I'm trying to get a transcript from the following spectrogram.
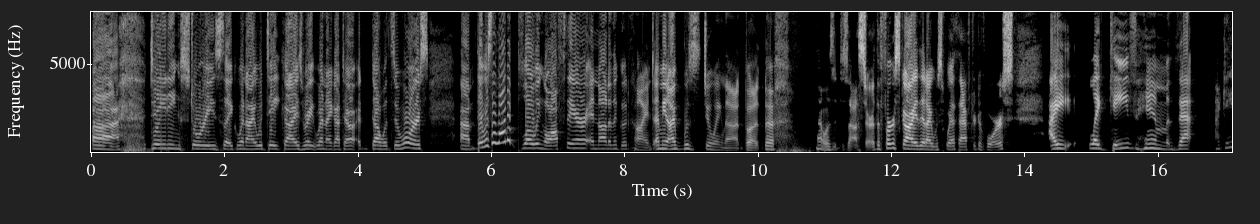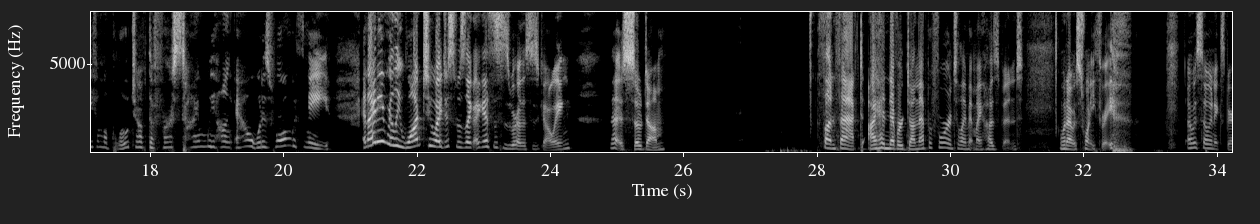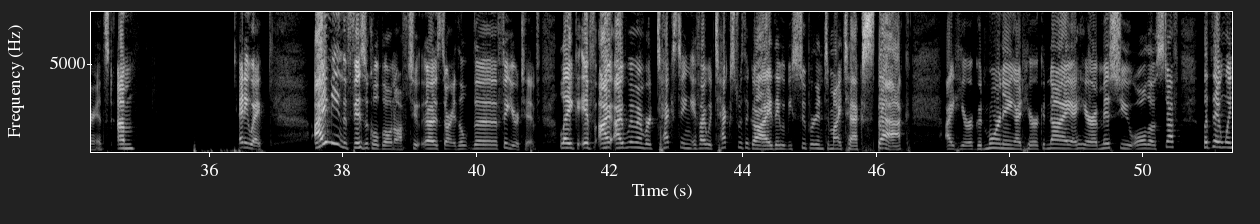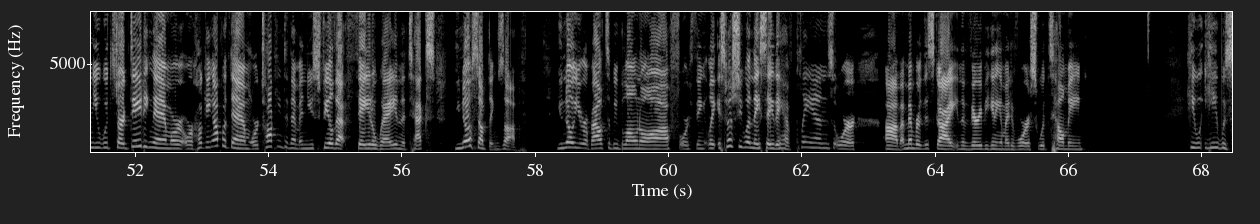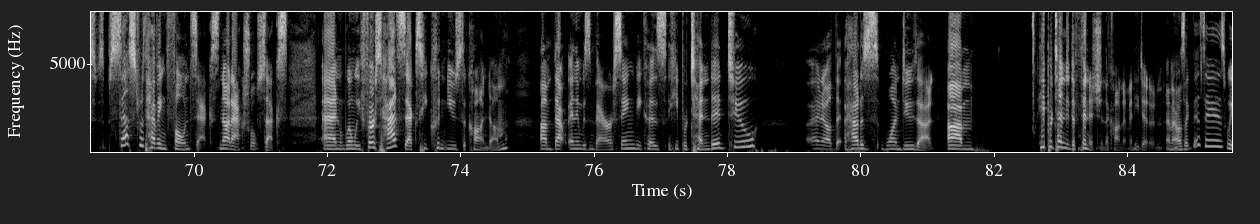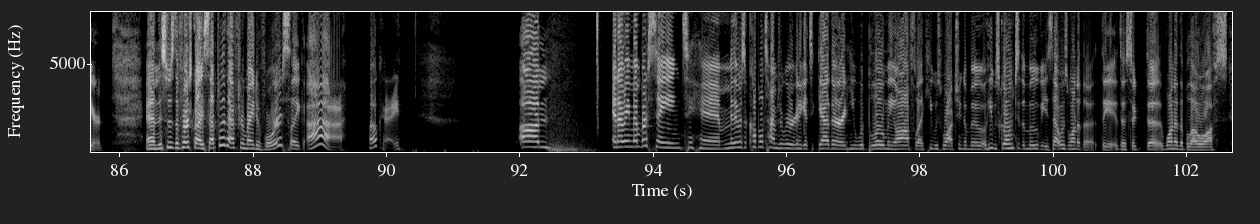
uh dating stories like when I would date guys right when I got done with divorce, um, there was a lot of blowing off there and not in the good kind. I mean, I was doing that, but ugh, that was a disaster. The first guy that I was with after divorce, I like gave him that I gave him a blowjob the first time we hung out. What is wrong with me? And I didn't really want to. I just was like, I guess this is where this is going. That is so dumb. Fun fact I had never done that before until I met my husband when I was 23. I was so inexperienced. Um, anyway, I mean the physical blown off too. Uh, sorry, the the figurative. Like if I I remember texting, if I would text with a guy, they would be super into my texts back. I'd hear a good morning, I'd hear a good night, I hear I miss you, all those stuff. But then when you would start dating them or, or hooking up with them or talking to them and you feel that fade away in the text, you know something's up. You know you're about to be blown off or think like especially when they say they have plans or um, I remember this guy in the very beginning of my divorce would tell me he he was obsessed with having phone sex, not actual sex. And when we first had sex, he couldn't use the condom. Um, that and it was embarrassing because he pretended to. I know that. How does one do that? Um, he pretended to finish in the condom and he didn't. And I was like, this is weird. And this was the first guy I slept with after my divorce. Like, ah, okay. Um, and I remember saying to him, I mean, there was a couple times where we were going to get together, and he would blow me off like he was watching a movie. He was going to the movies. That was one of the the the, the one of the blow offs.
